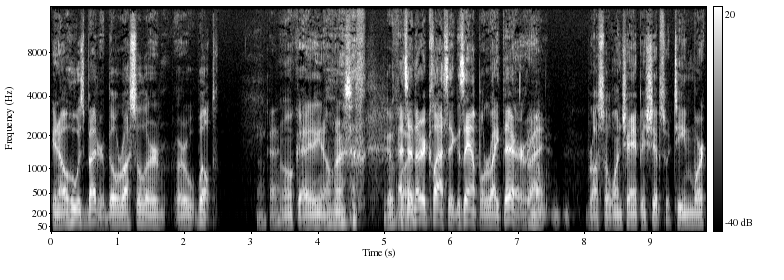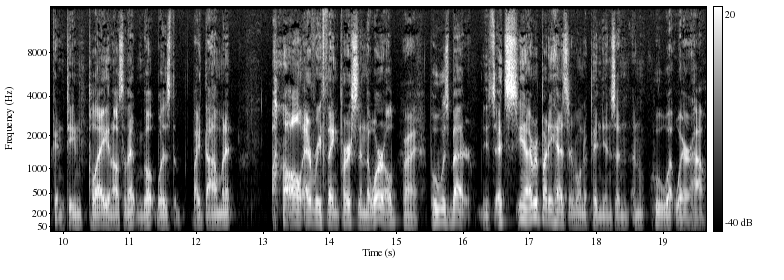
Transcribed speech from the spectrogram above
you know, who was better, Bill Russell or or Wilt? okay. Okay, you know, that's, that's another classic example right there. you Right. know. Russell won championships with teamwork and team play, and also that was the, by dominant, all everything person in the world. Right. Who was better? It's, it's you know everybody has their own opinions on, who, what, where, how.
